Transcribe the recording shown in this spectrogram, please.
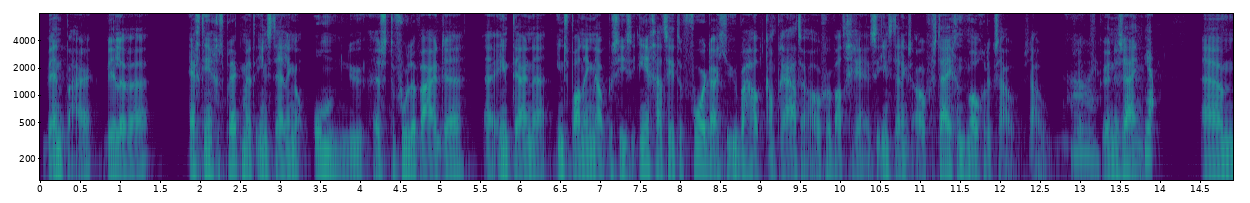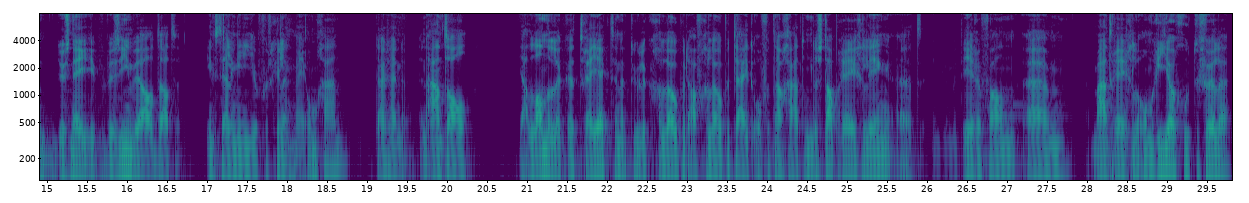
wendbaar willen we echt in gesprek met instellingen om nu eens te voelen waar de interne inspanning nou precies in gaat zitten voordat je überhaupt kan praten over wat instellingsoverstijgend mogelijk zou, zou oh, kunnen zijn. Ja. Um, dus nee, we zien wel dat instellingen hier verschillend mee omgaan. Daar zijn een aantal ja, landelijke trajecten natuurlijk gelopen de afgelopen tijd. Of het nou gaat om de stapregeling, het implementeren van um, maatregelen om RIO goed te vullen,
